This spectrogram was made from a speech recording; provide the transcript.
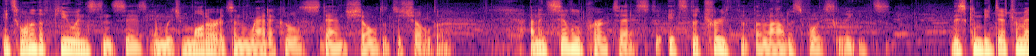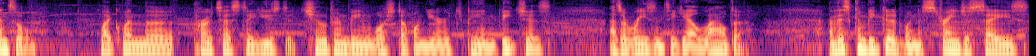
It's one of the few instances in which moderates and radicals stand shoulder to shoulder. And in civil protest, it's the truth that the loudest voice leads. This can be detrimental like when the protester used children being washed up on European beaches as a reason to yell louder. And this can be good when a stranger says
